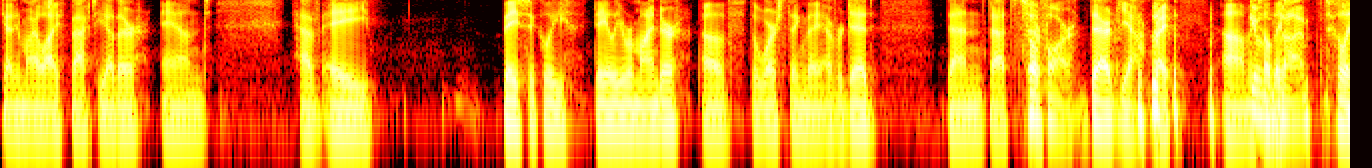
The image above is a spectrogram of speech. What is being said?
getting my life back together and have a basically daily reminder of the worst thing they ever did, then that's So their- far. They're yeah, right. Um, until they time. until they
